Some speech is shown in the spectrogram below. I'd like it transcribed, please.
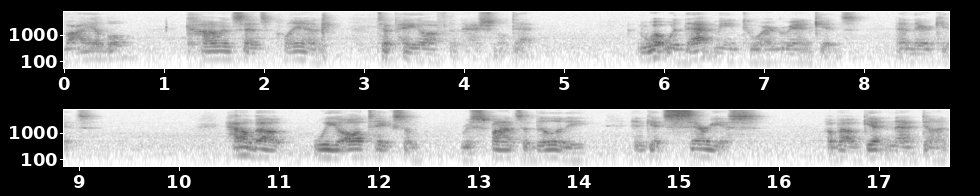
viable, common sense plan to pay off the national debt. And what would that mean to our grandkids and their kids? How about we all take some responsibility and get serious about getting that done?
